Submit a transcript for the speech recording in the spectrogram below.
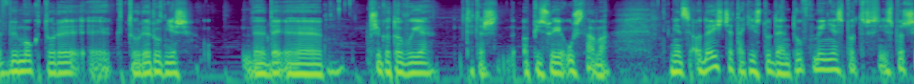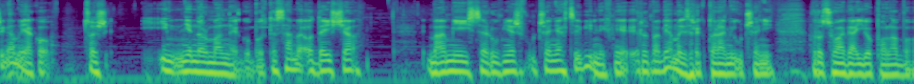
wymóg, który, e, który również de, de, e, przygotowuje, czy też opisuje ustawa. Więc odejście takich studentów my nie, spostrzegamy jako coś in, nienormalnego, bo te same odejścia ma miejsce również w uczelniach cywilnych. My rozmawiamy z rektorami uczelni Wrocławia i Opola, bo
